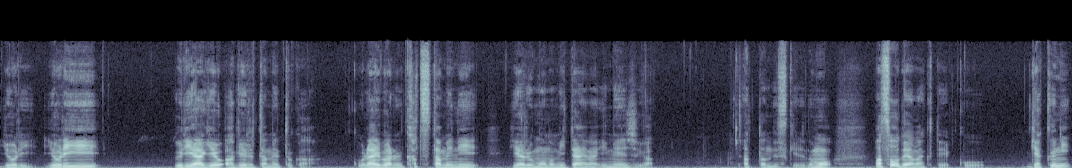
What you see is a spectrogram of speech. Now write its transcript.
よりより売り上げを上げるためとかこうライバルに勝つためにやるものみたいなイメージがあったんですけれども、まあ、そうではなくてこう逆に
